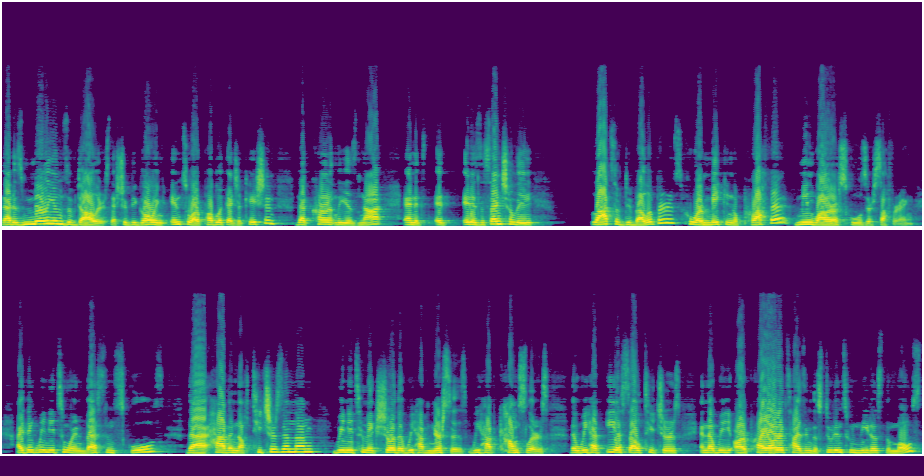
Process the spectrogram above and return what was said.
That is millions of dollars that should be going into our public education that currently is not, and it's, it, it is essentially lots of developers who are making a profit, meanwhile our schools are suffering. I think we need to invest in schools that have enough teachers in them. We need to make sure that we have nurses, we have counselors, that we have ESL teachers, and that we are prioritizing the students who need us the most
